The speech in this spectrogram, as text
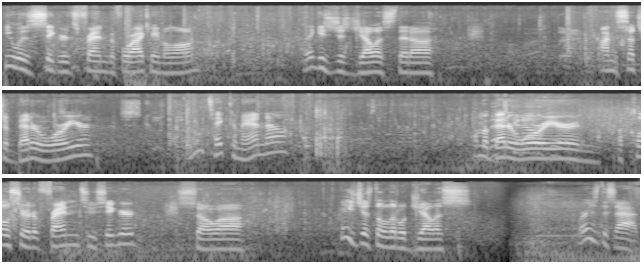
he was Sigurd's friend before I came along. I think he's just jealous that uh, I'm such a better warrior. Can you take command now? I'm a Let's better warrior and a closer to friend to Sigurd, so uh, he's just a little jealous. Where is this at?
